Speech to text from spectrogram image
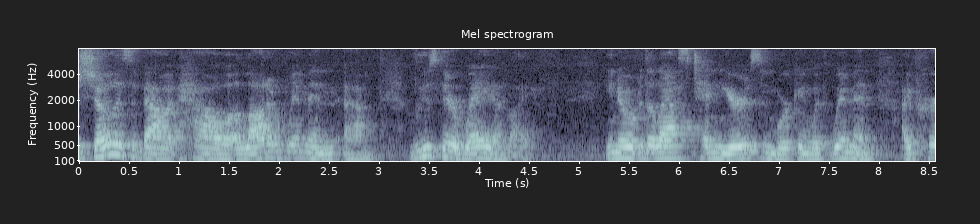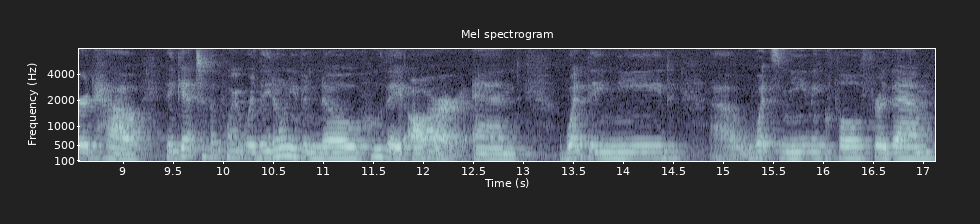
The show is about how a lot of women um, lose their way in life. You know, over the last 10 years in working with women, I've heard how they get to the point where they don't even know who they are and what they need, uh, what's meaningful for them.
